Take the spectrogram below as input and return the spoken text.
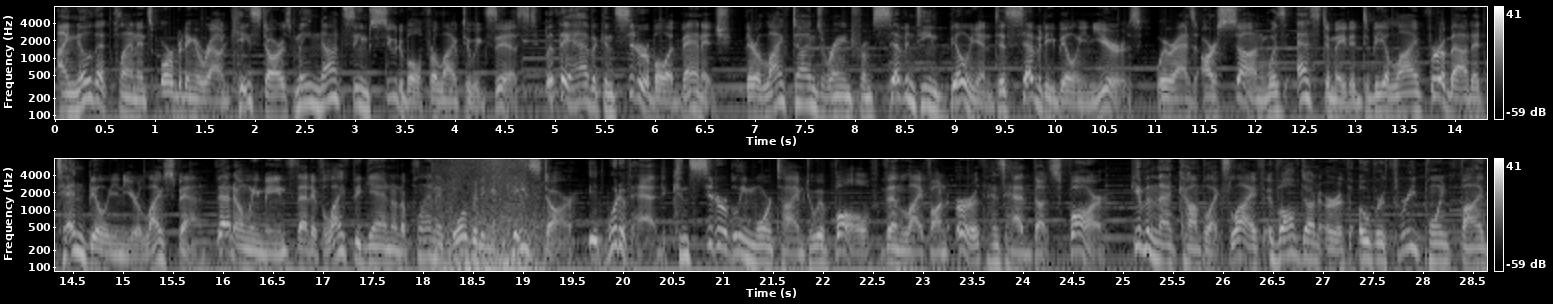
I know that planets orbiting around K-stars may not seem suitable for life to exist, but they have a considerable advantage. Their lifetimes range from 17 billion to 70 billion years, whereas our Sun was estimated to be alive for about a 10 billion year lifespan. That only means that if life began on a planet orbiting a K-star, it would have had considerably more time to evolve than life on Earth has had thus far. Given that complex life evolved on Earth over 3.5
